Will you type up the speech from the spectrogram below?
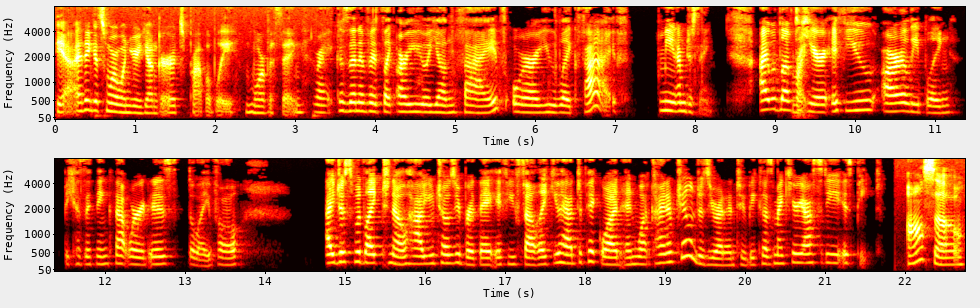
Yeah, I think it's more when you're younger. It's probably more of a thing. Right. Because then if it's like, are you a young five or are you like five? I mean, I'm just saying. I would love to Right. hear if you are a leapling, because I think that word is delightful. I just would like to know how you chose your birthday, if you felt like you had to pick one, and what kind of challenges you ran into, because my curiosity is piqued. Also,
